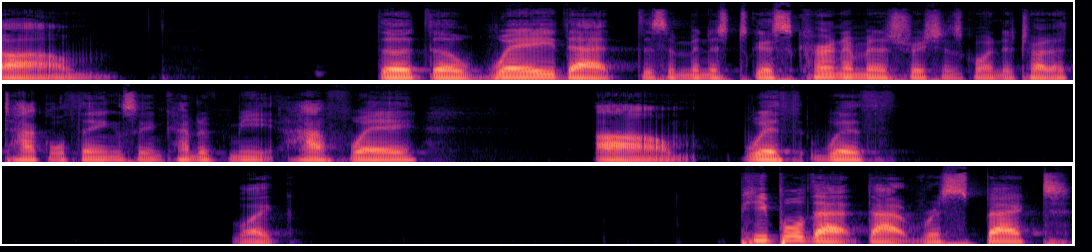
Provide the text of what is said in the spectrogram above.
um the the way that this administ- this current administration is going to try to tackle things and kind of meet halfway um, with with like people that that respect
